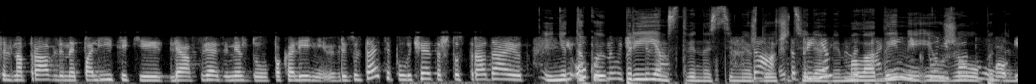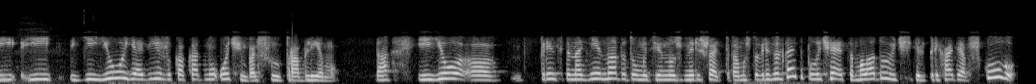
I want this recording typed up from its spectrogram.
целенаправленной политики для связи между поколениями. В результате получается, что страдают и нет и такой учителя. преемственности между да, учителями, молодыми и уже опытными. И, и ее я вижу как одну очень большую проблему. Да, ее, э, в принципе, над ней надо думать, ее нужно решать, потому что в результате получается молодой учитель, приходя в школу,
